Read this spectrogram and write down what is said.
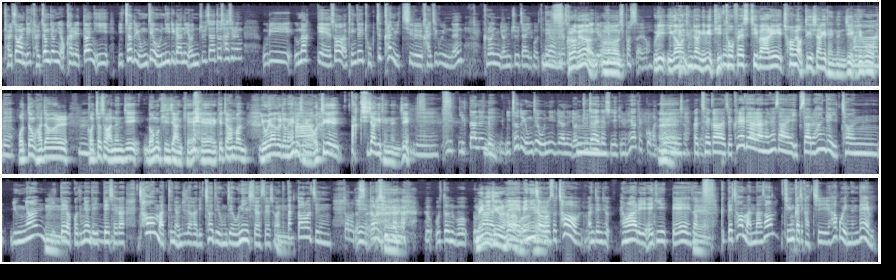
결성한 데 결정적인 역할을 했던 이 리처드 용제 오닐이라는 연주자도 사실은 우리 음악계에서 굉장히 독특한 위치를 가지고 있는 그런 연주자이거든요. 네. 그래서 그러면 얘기를 해보고 어, 싶었어요. 우리 이강원 팀장님이 디토 네. 페스티벌이 처음에 어떻게 시작이 됐는지 그리고 아, 네. 어떤 과정을 음. 거쳐서 왔는지 너무 길지 않게 네. 예, 이렇게 좀 한번 요약을 좀 해주세요. 아. 어떻게 딱 시작이 됐는지. 네. 일단은 네. 리처드 용재 오닐이라는 연주자에 음. 대해서 얘기를 해야 될 것 같아요. 네. 그렇죠? 그러니까 네. 제가 이제 크레디아라는 회사에 입사를 한 게 2006년 음. 이때였거든요. 근데 이때 음. 제가 처음 맡은 연주자가 리처드 용재 오닐 씨였어요. 저한테 음. 딱 떨어진 떨어졌어요. 예, 떨어진 네. 그 어떤 뭐 음반, managing을 네, 하라고. 매니저로서 네. 처음 완전 병아리 아기 때 그래서 네. 그때 처음 만나서 지금까지 같이 하고 있는데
